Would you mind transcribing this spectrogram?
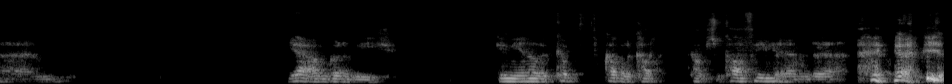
Um, yeah, I'm going to be. Give me another cup, couple of cup, cups of coffee, and uh,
